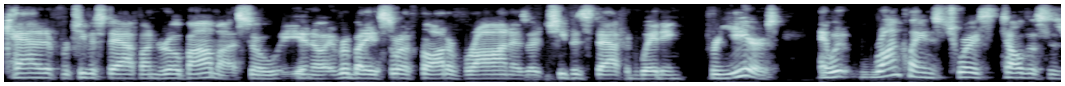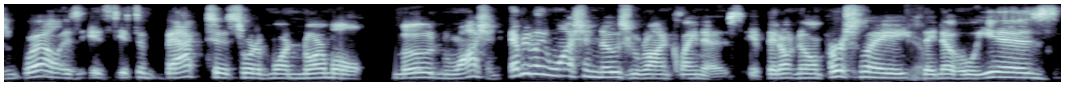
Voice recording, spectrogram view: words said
candidate for chief of staff under Obama. So, you know, everybody sort of thought of Ron as a chief of staff and waiting for years. And what Ron Klain's choice tells us as well is it's it's a back to sort of more normal mode in Washington. Everybody in Washington knows who Ron Klain is. If they don't know him personally, yep. they know who he is.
